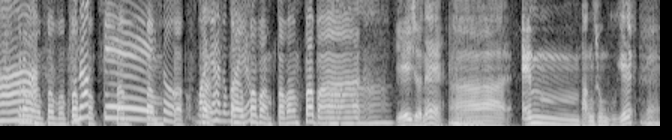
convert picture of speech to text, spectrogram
아, 군악대에서 많이 하는 거 아니에요? 아. 예전에 아 M 방송국의 네.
